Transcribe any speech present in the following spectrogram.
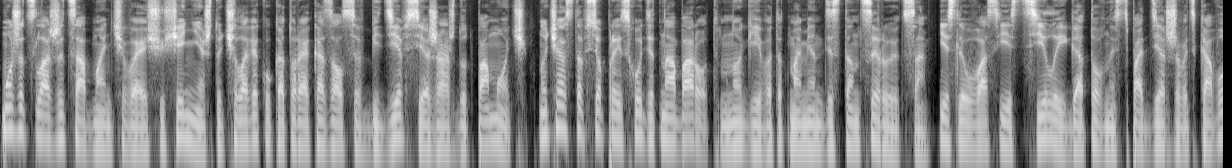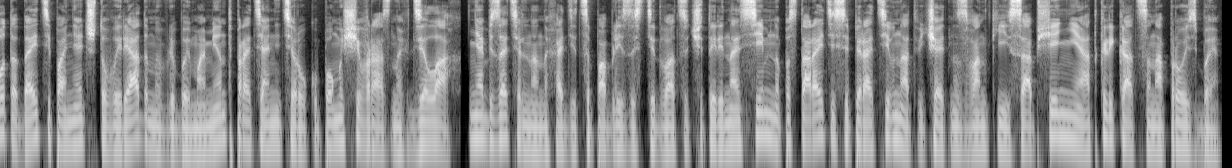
может сложиться обманчивое ощущение, что человеку, который оказался в беде, все жаждут помочь. Но часто все происходит наоборот, многие в этот момент дистанцируются. Если у вас есть силы и готовность поддерживать кого-то, дайте понять, что вы рядом и в любой момент протянете руку помощи в разных делах. Не обязательно находиться поблизости 24 на 7, но постарайтесь оперативно отвечать на звонки и сообщения, откликаться на просьбы.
